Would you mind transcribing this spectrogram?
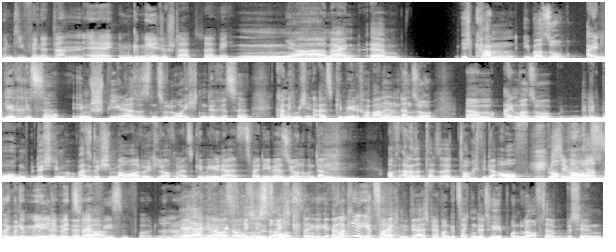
Und die findet dann äh, im Gemälde statt, oder wie? Ja, nein, ähm, ich kann über so einige Risse im Spiel, also es sind so leuchtende Risse, kann ich mich in als Gemälde verwandeln und dann so ähm, einmal so den Bogen durch die, quasi durch die Mauer durchlaufen als Gemälde, als 2D-Version und dann auf der anderen Seite tauche ich wieder auf, plopp gerade raus so ein und bin, Gemälde bin, bin mit zwei da. Füßen vor. Ja, ja, genau. Ja, genau richtig, so richtig, einfach Wirklich? gezeichnet. Ja, ich bin einfach ein gezeichneter Typ und laufe da ein bisschen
